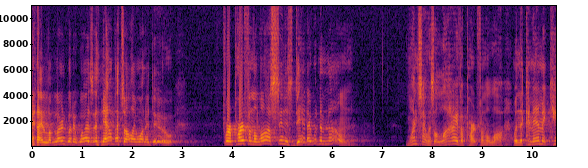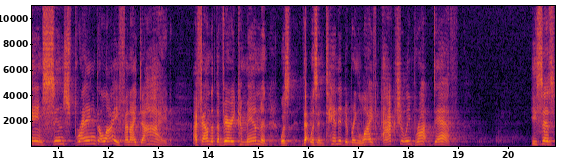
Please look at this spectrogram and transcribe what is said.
And I learned what it was, and now that's all I want to do. For apart from the law, sin is dead. I wouldn't have known. Once I was alive apart from the law. When the commandment came, sin sprang to life and I died. I found that the very commandment was, that was intended to bring life actually brought death. He says,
